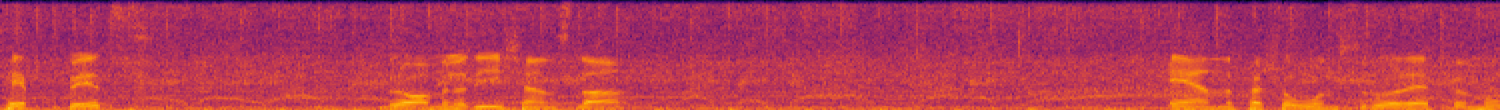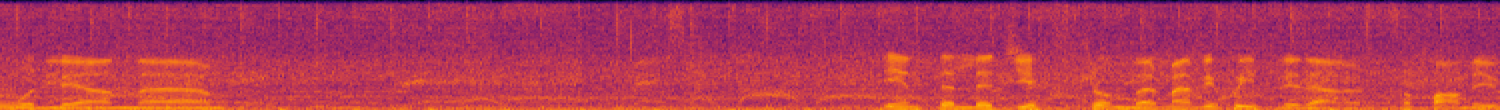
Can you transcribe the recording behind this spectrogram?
Peppigt. Bra melodikänsla. En person, så då är det förmodligen eh, inte legit trummor, men vi skiter i det nu. Vad fan, det är ju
